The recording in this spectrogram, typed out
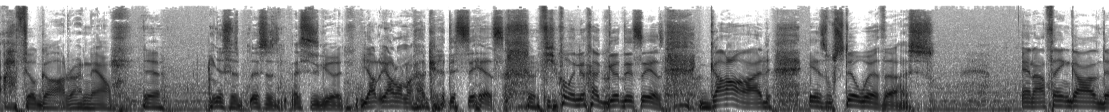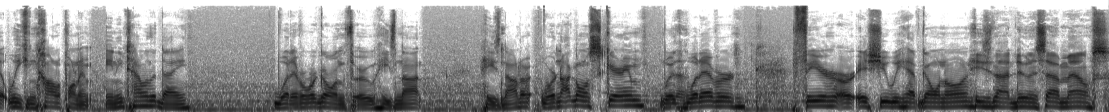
I feel God right now. Yeah. This is this is this is good. Y'all, y'all don't know how good this is. if you only knew how good this is, God is still with us, and I thank God that we can call upon Him any time of the day, whatever we're going through. He's not. He's not. A, we're not going to scare Him with No. whatever fear or issue we have going on. He's not doing something else.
